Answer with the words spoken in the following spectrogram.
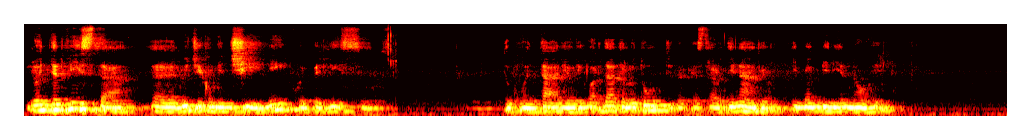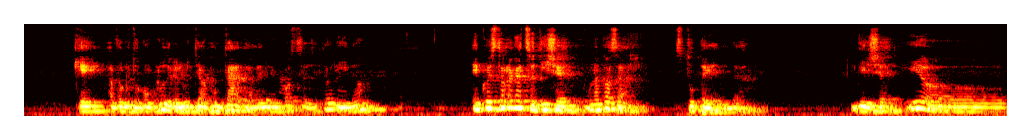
lo intervista eh, Luigi Comincini, quel bellissimo documentario, riguardatelo tutti perché è straordinario, I bambini e noi, che ha voluto concludere l'ultima puntata all'Imposta di Torino, e questo ragazzo dice una cosa stupenda, dice io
